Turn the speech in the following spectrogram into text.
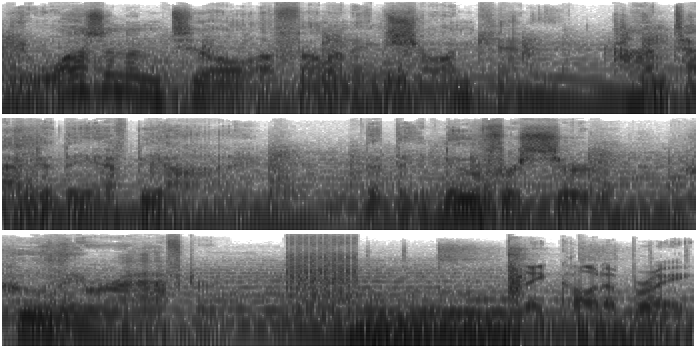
It wasn't until a fellow named Sean Kenny contacted the FBI that they knew for certain who they were after. They caught a break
